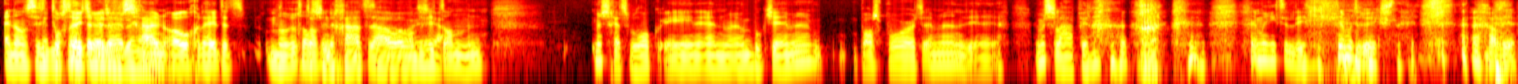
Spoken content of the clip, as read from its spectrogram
En dan zit ik toch nog de hele steeds met een schuin oog... de hele tijd mijn rugtas in de gaten te houden. Want er zit ja. dan mijn, mijn schetsblok in... en mijn boekje en mijn paspoort... en mijn, eh, en mijn slaappillen. en mijn Ritalin. en mijn drugs. Nee.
